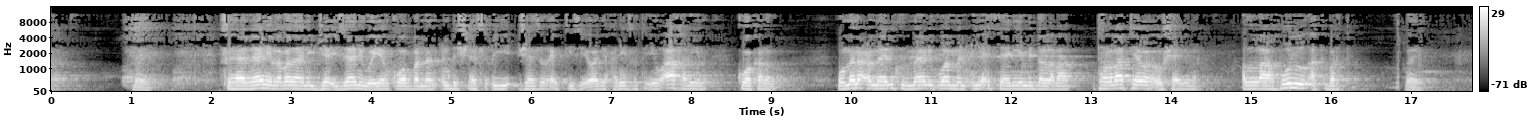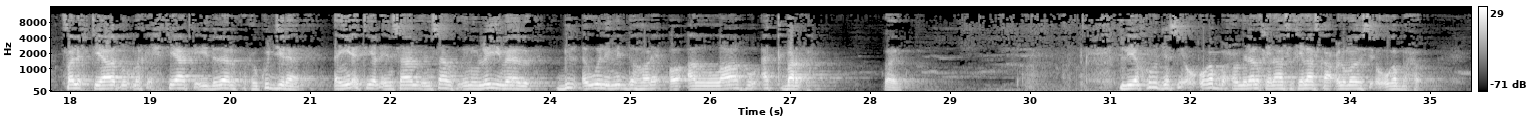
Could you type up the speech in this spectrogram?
fahaadaani labadaani jaa-isaani weeyaan kuwa bannaan cinda shaaficiyi shaafici agtiisa iyo abi xaniifata iyo waaaakhariina kuwa kaleba wamanaca maalikun maalik waa manciye athaaniya midda labaad. Ta labaad tee waa uu sheegay marka allaahul akbarta falixtiyaadu marka ixtiyaadka iyo dadaalku wuxuu ku jiraa an yatiya alinsaanu insaanku inuu la yimaado bil awali midda hore oo allaahu akbar. Ah liyakhruja si uu uga baxo min alkhilaafi khilaafka culummada si uu uga baxo.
